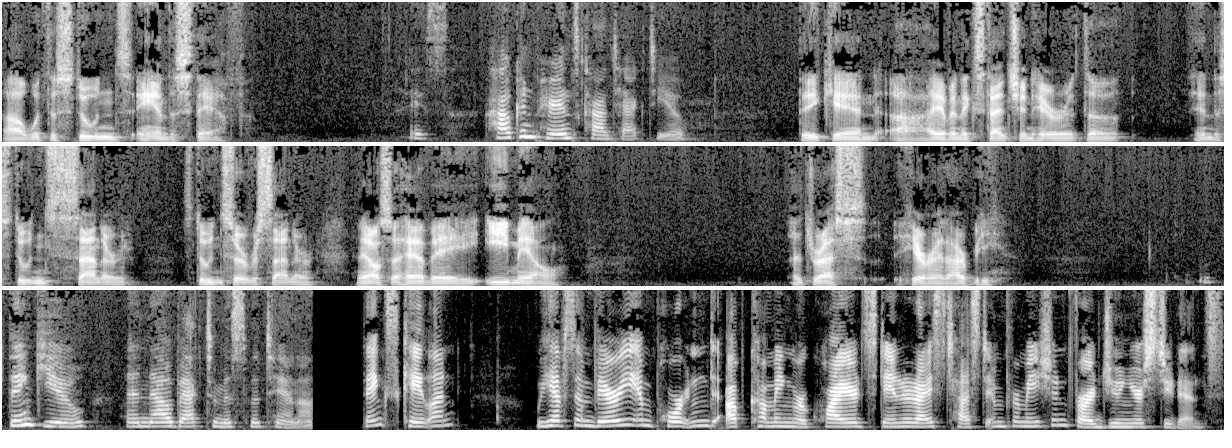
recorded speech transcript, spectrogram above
uh, with the students and the staff. Nice. How can parents contact you? They can. Uh, I have an extension here at the in the student center, student service center, and I also have a email address here at RB. Thank you. And now back to Miss Smetana. Thanks, Caitlin. We have some very important upcoming required standardized test information for our junior students.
